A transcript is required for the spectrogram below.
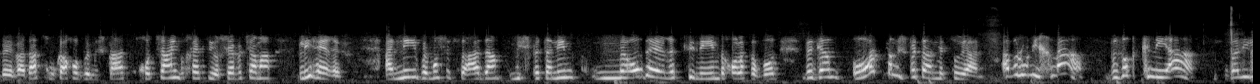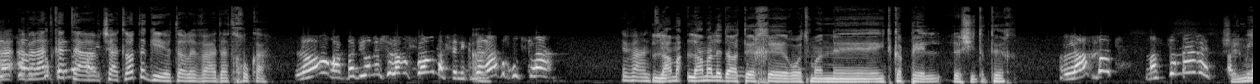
בוועדת חוקה, חוק ומשפט, חודשיים וחצי יושבת שם בלי הרף. אני ומשה סעדה משפטנים מאוד אה, רציניים בכל הכבוד, וגם רוטמן משפטן מצוין, אבל הוא נכנע, וזאת כניעה. לא אבל את כתבת שאת לא תגיעי יותר לוועדת חוקה. לא, רק בדיונים של הרפורמה, שנגמרה אה. וחוצלה. הבנתי. למה, למה לדעתך אה, רוטמן התקפל, לשיטתך? לחץ, מה זאת אומרת? של מי?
